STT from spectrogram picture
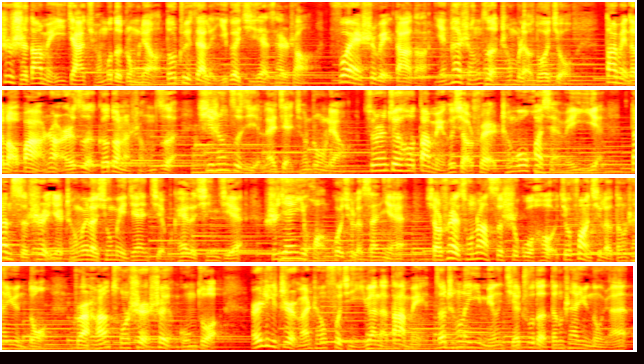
致使大美一家全部的重量都坠在了一个机械塞上。父爱是伟大的，眼看绳子撑不了多久，大美的老爸让儿子割断了绳子，牺牲自己来减轻重量。虽然最后大美和小帅成功化险为夷，但此事也成为了兄妹间解不开的心结。时间一晃过去了三年，小帅从那次事故后就放弃了登山运动，转行从事摄影工作，而立志完成父亲遗愿的大美则成了一名杰出的登山运动员。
